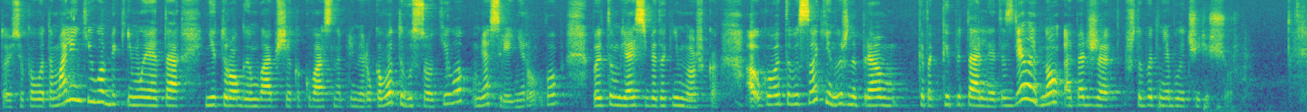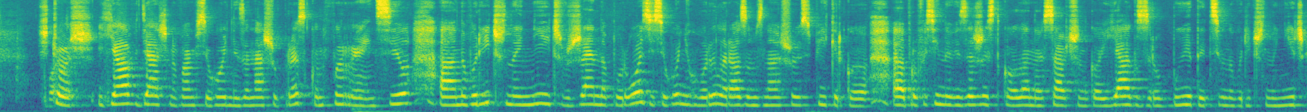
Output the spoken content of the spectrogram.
То есть у кого-то маленький лобик, и мы это не трогаем вообще, как у вас, например, у кого-то высокий лоб, у меня средний лоб, поэтому я себе так немножко, а у кого-то высокий, нужно прям капитально это сделать, но, опять же, чтобы это не было чересчур. Що ж, я вдячна вам сьогодні за нашу прес-конференцію. Новорічна ніч вже на порозі. Сьогодні говорила разом з нашою спікеркою, професійною візажисткою Оленою Савченко, як зробити цю новорічну ніч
